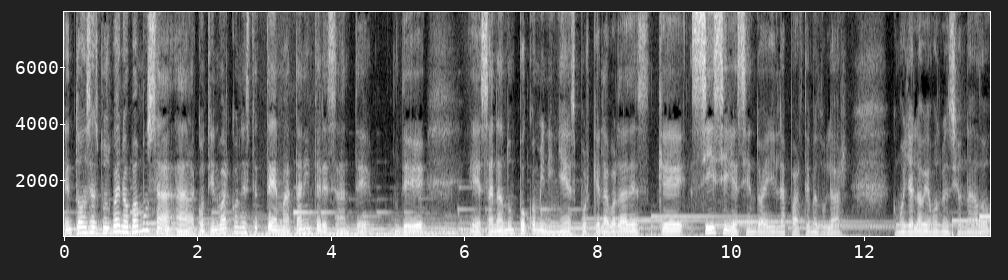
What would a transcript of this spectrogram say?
Entonces, pues bueno, vamos a, continuar con este tema tan interesante de eh, sanando un poco mi niñez, porque la verdad es que sí sigue siendo ahí la parte medular, como ya lo habíamos mencionado,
